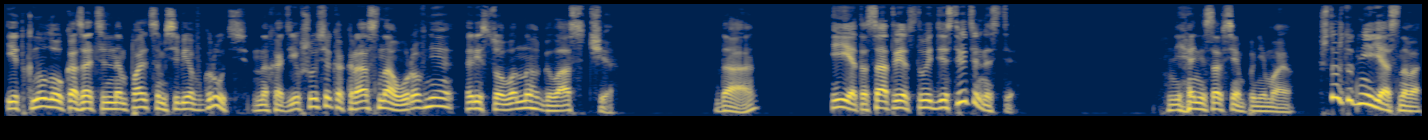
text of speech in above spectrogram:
и ткнула указательным пальцем себе в грудь, находившуюся как раз на уровне рисованных глаз Че. «Да». «И это соответствует действительности?» «Я не совсем понимаю. Что ж тут неясного?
